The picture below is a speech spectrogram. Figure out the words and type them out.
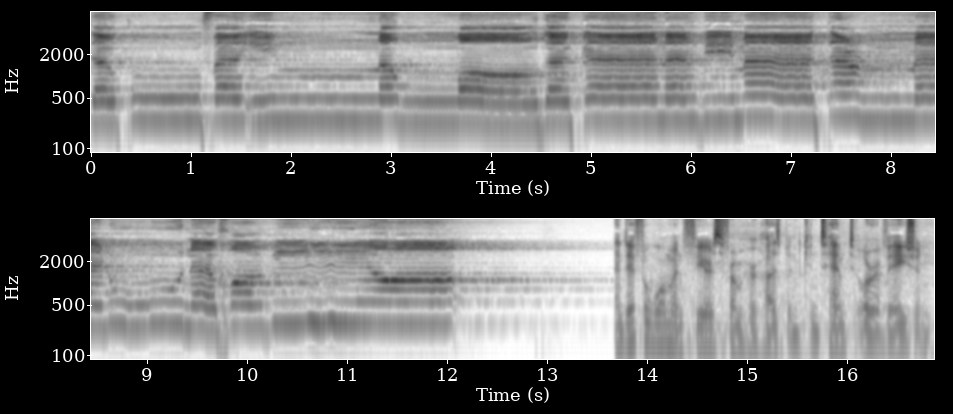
وتتقوا فإن الله كان بما تعملون خبيرا And if a woman fears from her husband contempt or evasion,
